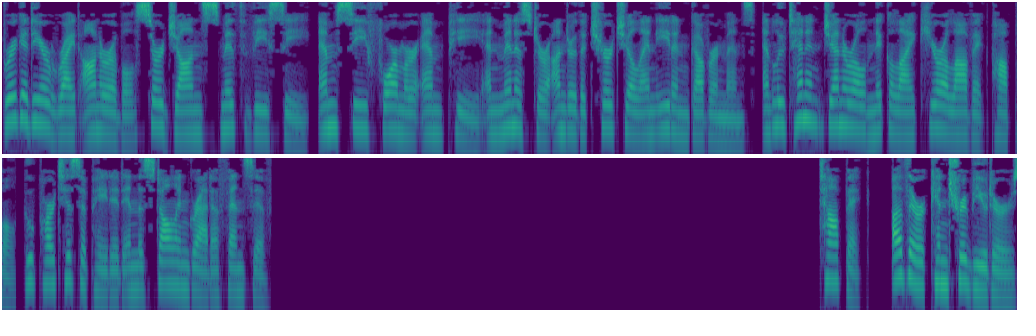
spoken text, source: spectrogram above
Brigadier Right Honourable Sir John Smyth VC, MC former MP and Minister under the Churchill and Eden governments, and Lieutenant General Nikolai Kirillovich Popel, who participated in the Stalingrad offensive. Other contributors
